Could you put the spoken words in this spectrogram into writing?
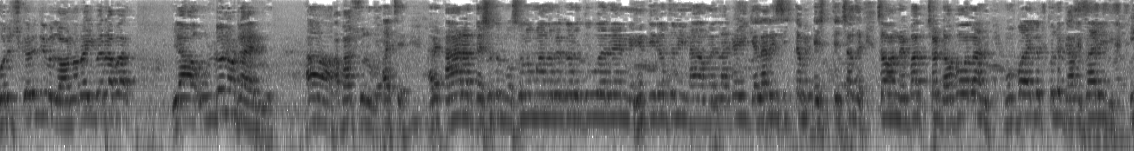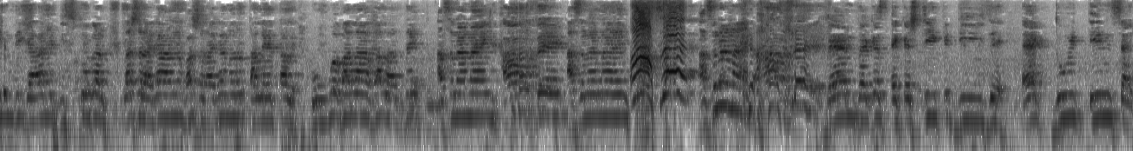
পরিষ্কার দিবে লনারা এবার আবার। ইয়া উল্টো নটা আসব আবার শুরু করো আচ্ছা আরে আর দেশে তো মুসলমানের ঘর দুয়ারে মেহেদি রজনী নামে লাগাই গ্যালারি সিস্টেম স্টেজ আছে সনে বাচ্চ ডবল আন মোবাইল তুলে গান সারি হিন্দি গান ডিস্কো গান লাসরা গান ভাষরা গান ওর তালে তালে। উবা ভালা ভালা দে আসনা নাই আছে। আসনা নাই। আছে। আসনা নাই আছে। ব্যান্ড প্যাকেজ একাস্টিক ডিজে এক দুই তিন চার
